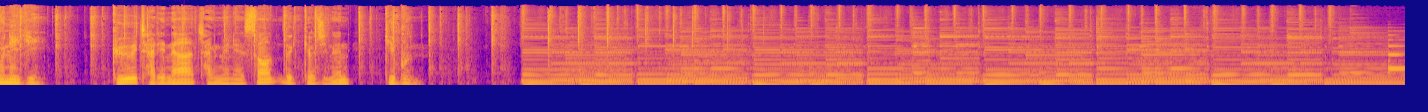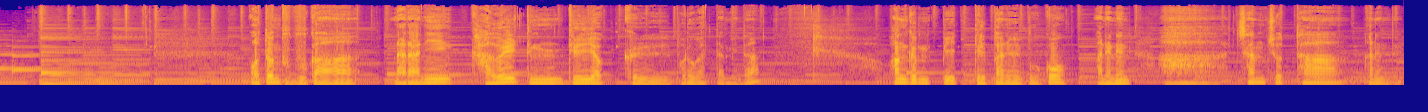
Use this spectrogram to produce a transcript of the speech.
분위기, 그 자리나 장면에서 느껴지는 기분. 어떤 부부가 나란히 가을 등 들녘을 보러 갔답니다. 황금빛 들판을 보고 아내는 아, 참 좋다 하는데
